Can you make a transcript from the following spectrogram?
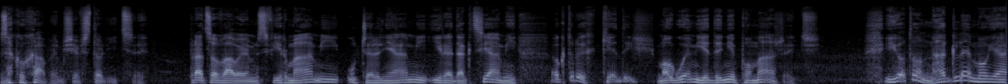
Zakochałem się w stolicy. Pracowałem z firmami, uczelniami i redakcjami, o których kiedyś mogłem jedynie pomarzyć. I oto nagle moja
